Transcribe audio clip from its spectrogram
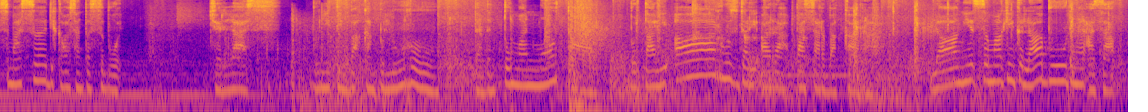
Semasa di kawasan tersebut, jelas bunyi tembakan peluru dan dentuman mortar bertali arus dari arah pasar Bakara. Langit semakin kelabu dengan azab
